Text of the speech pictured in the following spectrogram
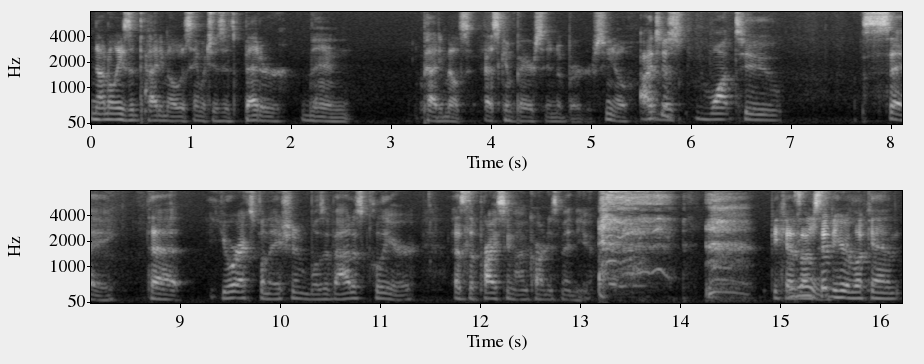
not only is it the patty melt of sandwiches, it's better than patty melts as comparison of burgers. You know, I just want to say that your explanation was about as clear as the pricing on Carney's menu. Because What do you I'm mean? sitting here looking,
